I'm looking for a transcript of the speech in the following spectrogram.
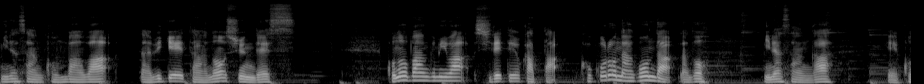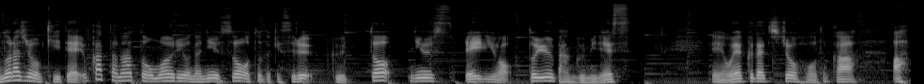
皆さんこんばんは。ナビゲーターのしゅんです。この番組は知れてよかった心和んだなど皆さんが、このラジオを聞いてよかったなと思えるようなニュースをお届けする Good News Radio という番組です、お役立ち情報とかあ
